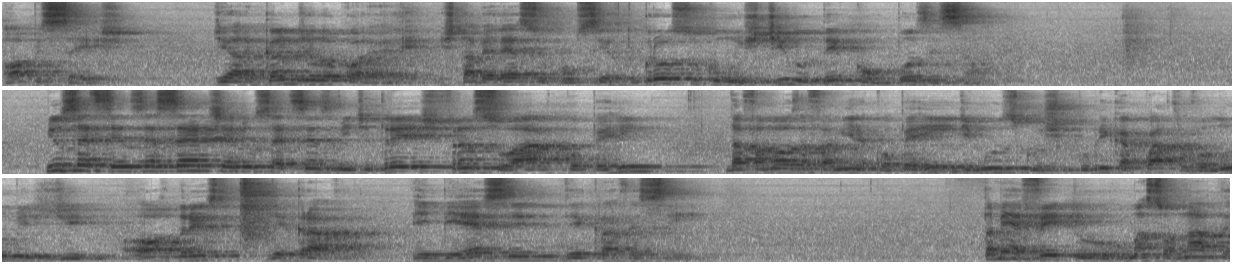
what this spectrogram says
Op. 6, de Arcangelo Corelli, estabelece o concerto grosso como um estilo de composição. 1717 a 1723, François Couperin da famosa família Couperin de músicos, publica quatro volumes de Ordres de Cravo, em pièce de clavecin. Também é feito uma sonata,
